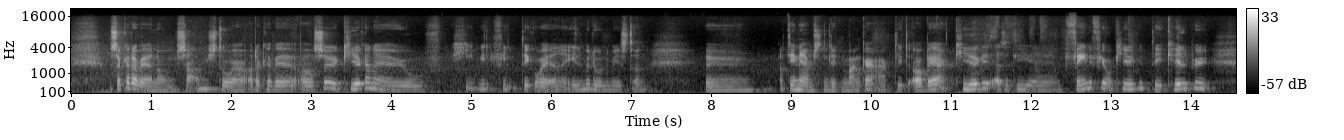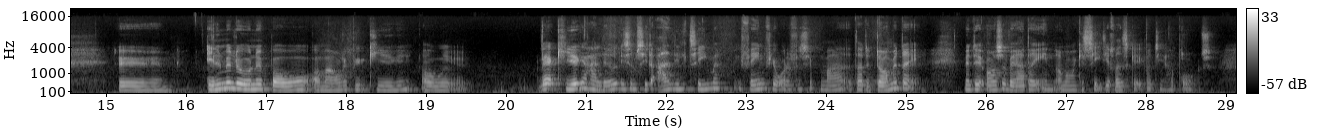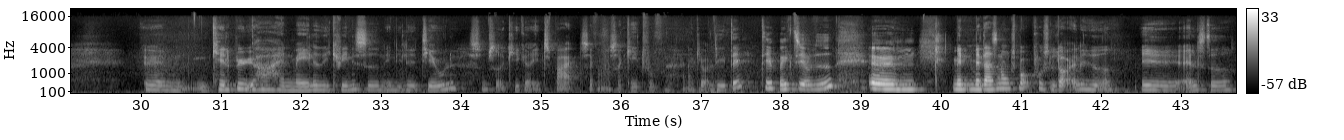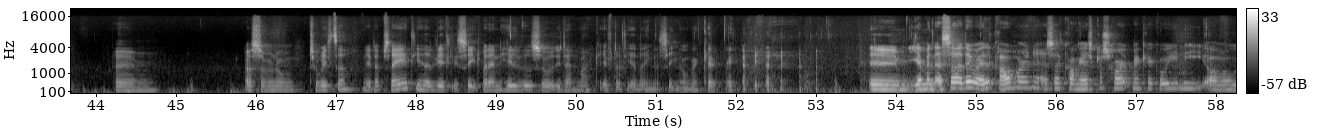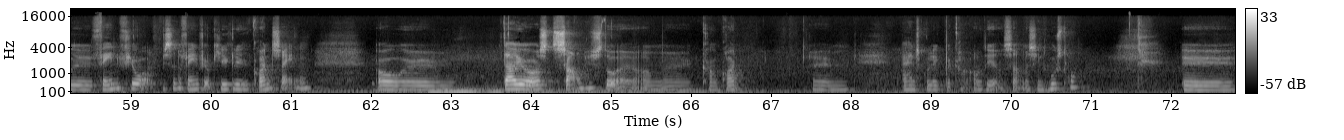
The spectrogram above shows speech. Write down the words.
Og så kan der være nogle savnhistorier, og der kan være også, kirkerne er jo helt vildt fint dekoreret af Elmelundemesteren. Øh, og det er nærmest sådan lidt manga-agtigt. Og hver kirke, altså de er Fanefjord Kirke, det er Kældby, øh, Elmelunde, Borge og Magleby Kirke. Og øh, hver kirke har lavet ligesom sit eget lille tema. I Fanefjord er det for eksempel meget, der er det dommedag, men det er også hverdagen, og man kan se de redskaber, de har brugt. Øhm, Kjeldby har han malet i kvindesiden en lille djævle, som sidder og kigger i et spejl. Så kan man så gætte, hvorfor han har gjort lige det. Det er jo ikke til at vide. Øhm, men, men der er sådan nogle små pusseløjeligheder øh, alle steder. Øhm, og som nogle turister netop sagde, de havde virkelig set, hvordan helvede så ud i Danmark, efter de havde været inde og se nogle af kalkmalerierne. Øh, jamen, altså, det er jo alle gravhøjene. Altså, Kong Askers Høj, man kan gå ind i, og øh, Fanefjord, ved siden af Fanefjord Kirke ligger Grøntsalen. Og øh, der er jo også en savnhistorie om øh, Kong Grøn. Øh, at han skulle ligge begravet der sammen med sin hustru. Øh,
